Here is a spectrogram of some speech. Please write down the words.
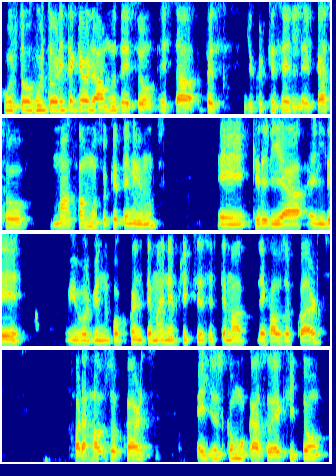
Justo, justo ahorita que hablábamos de eso, está, pues yo creo que es el, el caso más famoso que tenemos, eh, que sería el de, y volviendo un poco con el tema de Netflix, es el tema de House of Cards. Para House of Cards, ellos como caso de éxito,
